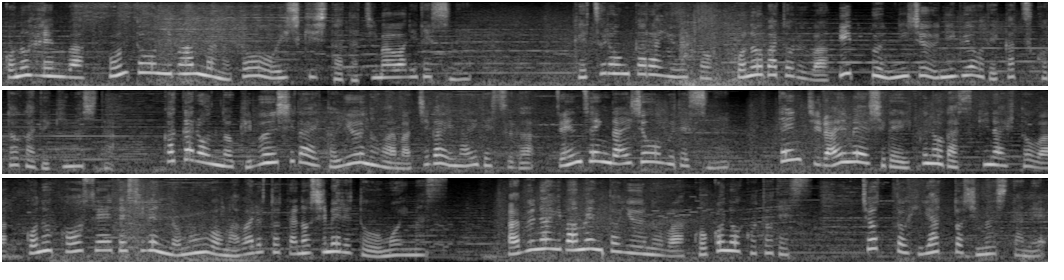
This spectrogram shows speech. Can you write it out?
この辺は、本当にバンマの塔を意識した立ち回りですね。結論から言うと、このバトルは1分22秒で勝つことができました。カカロンの気分次第というのは間違いないですが、全然大丈夫ですね。天地雷鳴士で行くのが好きな人は、この構成で試練の門を回ると楽しめると思います。危ない場面というのはここのことです。ちょっとヒヤッとしましたね。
